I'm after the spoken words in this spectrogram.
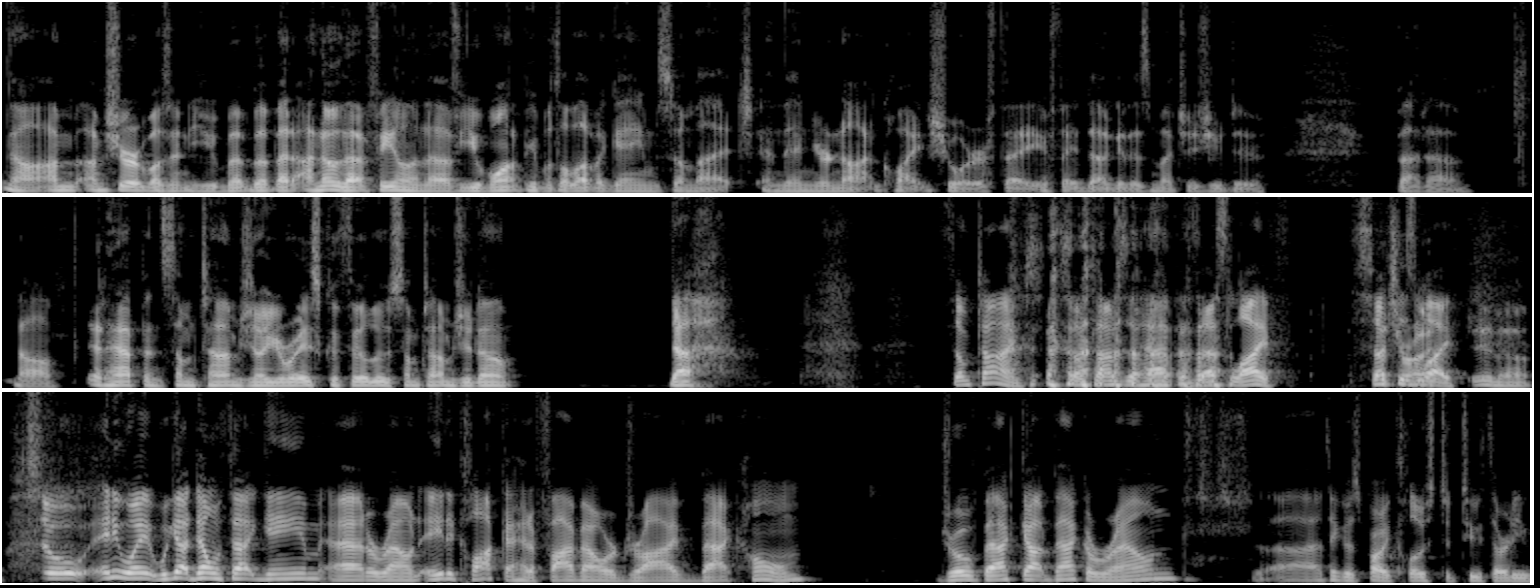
No, I'm I'm sure it wasn't you, but but but I know that feeling of you want people to love a game so much, and then you're not quite sure if they if they dug it as much as you do. But uh, no, it happens sometimes. You know, you raise Cthulhu, sometimes you don't. Ah, sometimes, sometimes it happens. That's life. Such That's is right, life. You know. So anyway, we got done with that game at around eight o'clock. I had a five-hour drive back home. Drove back, got back around. Uh, I think it was probably close to two thirty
